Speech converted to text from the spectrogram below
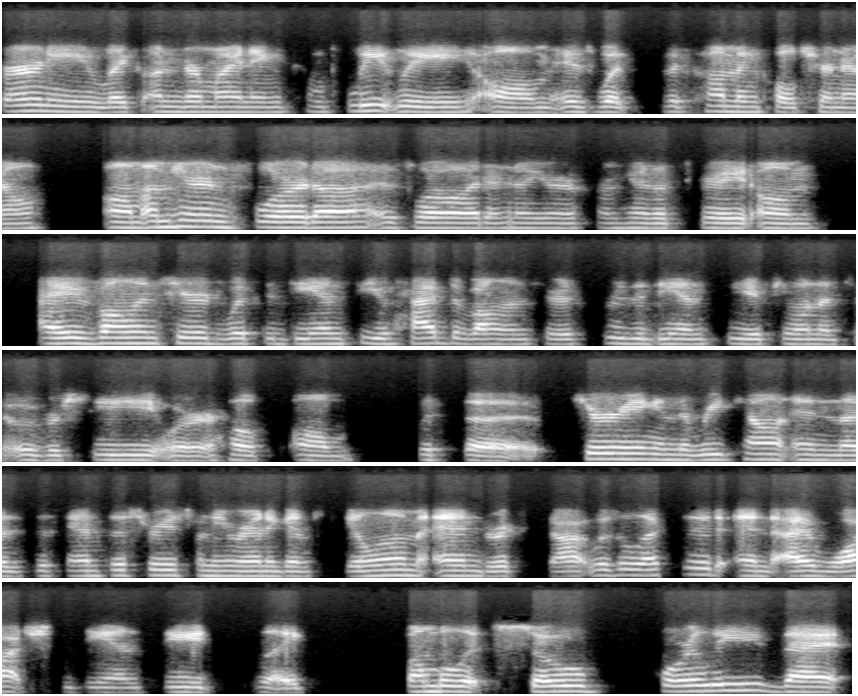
Bernie, like undermining completely, um, is what the common culture now. Um, I'm here in Florida as well. I didn't know you were from here. That's great. Um, I volunteered with the DNC. You had to volunteer through the DNC if you wanted to oversee or help um, with the curing and the recount in the DeSantis race when he ran against Gillum and Rick Scott was elected. And I watched the DNC like fumble it so poorly that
